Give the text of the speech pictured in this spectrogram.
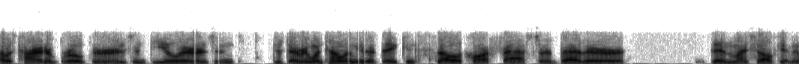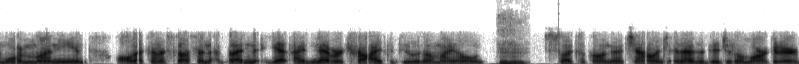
I was tired of brokers and dealers and just everyone telling me that they can sell a car faster, better than myself, getting more money and all that kind of stuff. And but I, yet I'd never tried to do it on my own. hmm So I took on that challenge. And as a digital marketer,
